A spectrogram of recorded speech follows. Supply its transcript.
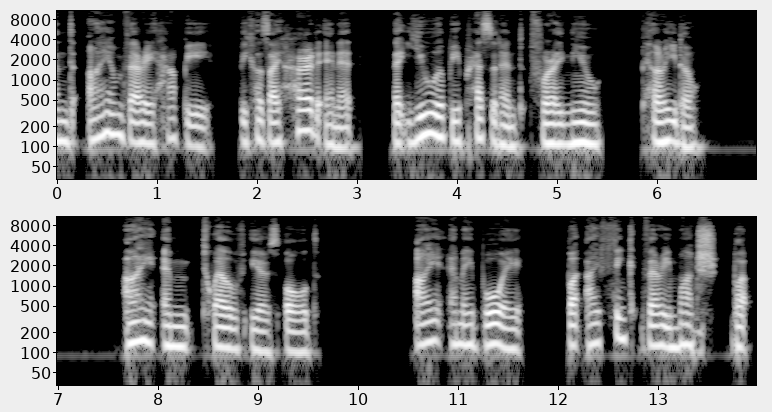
and I am very happy because I heard in it that you will be president for a new periodo. I am twelve years old. I am a boy, but I think very much, but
